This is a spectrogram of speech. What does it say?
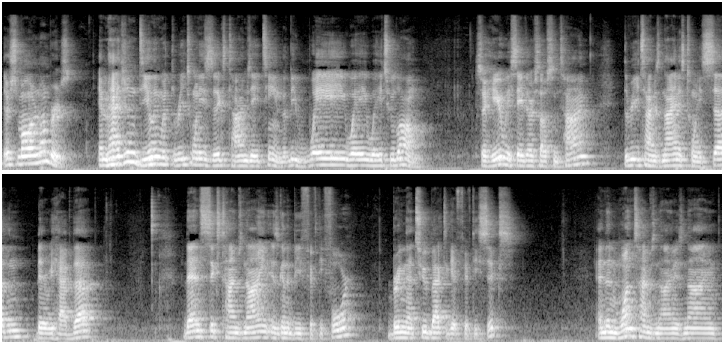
they're smaller numbers. Imagine dealing with 326 times 18. That'd be way, way, way too long. So here we saved ourselves some time. 3 times 9 is 27. There we have that. Then 6 times 9 is going to be 54. Bring that 2 back to get 56. And then 1 times 9 is 9.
